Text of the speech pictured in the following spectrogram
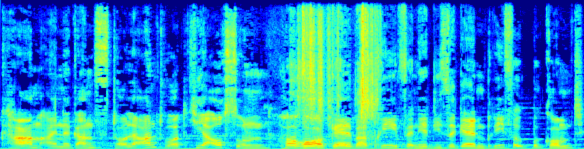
kam eine ganz tolle Antwort. Hier auch so ein horrorgelber Brief. Wenn ihr diese gelben Briefe bekommt,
